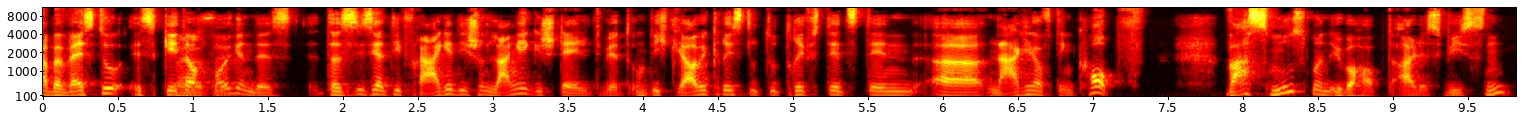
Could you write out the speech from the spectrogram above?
Aber weißt du, es geht ja, auch Folgendes. Das ist ja die Frage, die schon lange gestellt wird. Und ich glaube, Christel, du triffst jetzt den äh, Nagel auf den Kopf. Was muss man überhaupt alles wissen?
